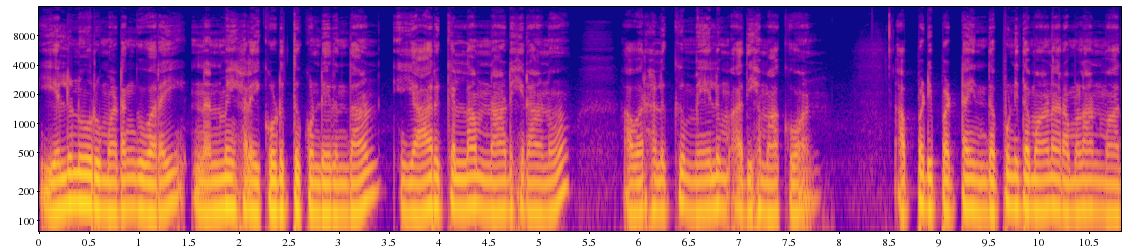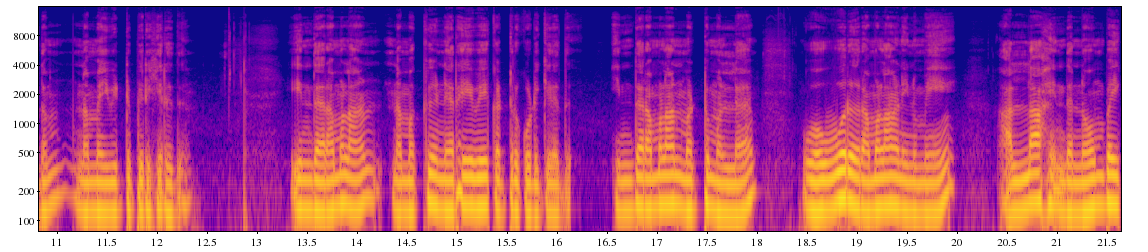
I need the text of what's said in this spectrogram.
எழுநூறு மடங்கு வரை நன்மைகளை கொடுத்து கொண்டிருந்தான். யாருக்கெல்லாம் நாடுகிறானோ அவர்களுக்கு மேலும் அதிகமாக்குவான். அப்படிப்பட்ட இந்த புனிதமான ரமலான் மாதம் நம்மை விட்டு பிரிகிறது. இந்த ரமலான் நமக்கு நிறையவே கற்றுக் கொடுக்கிறது. இந்த ரமலான் மட்டுமல்ல ஒவ்வொரு ரமலானினுமே அல்லாஹ் இந்த நோன்பை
